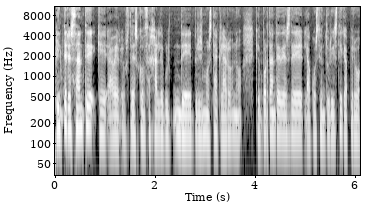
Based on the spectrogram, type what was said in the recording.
Qué interesante que, a ver, usted es concejal de, turismo, está claro, ¿no? Qué importante desde la cuestión turística, pero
